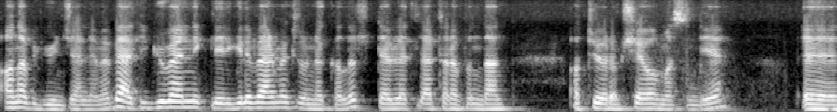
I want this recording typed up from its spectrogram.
ana bir güncelleme. Belki güvenlikle ilgili vermek zorunda kalır. Devletler tarafından atıyorum şey olmasın diye. Ee, e,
